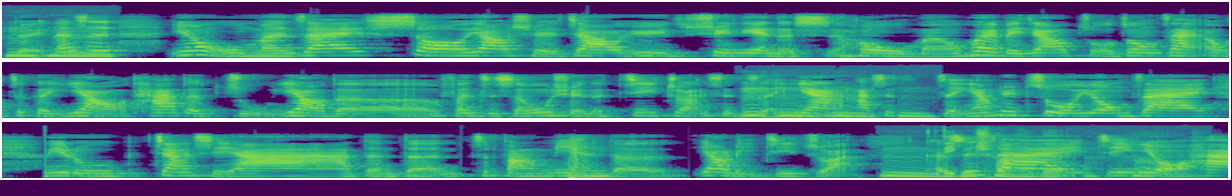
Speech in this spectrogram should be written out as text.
对。但是因为我们在受药学教育训练的时候，我们会比较着重在哦，这个药它的主要的的分子生物学的基转是怎样，它是怎样去作用在例如降血压啊等等这方面的药理机转。嗯，可是，在精油它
